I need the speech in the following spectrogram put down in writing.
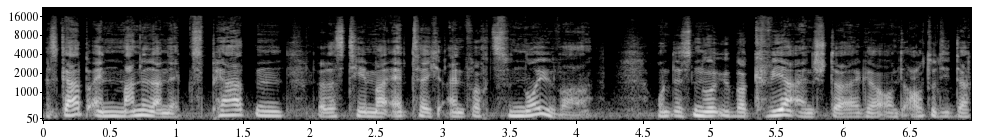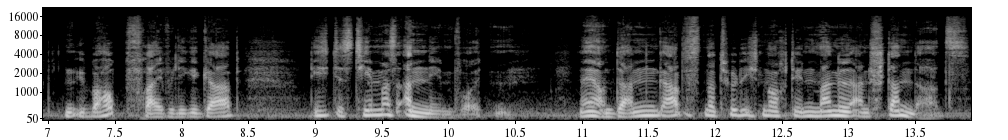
Es gab einen Mangel an Experten, da das Thema AdTech einfach zu neu war und es nur über Quereinsteiger und Autodidakten überhaupt Freiwillige gab, die sich des Themas annehmen wollten. Naja, und dann gab es natürlich noch den Mangel an Standards.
